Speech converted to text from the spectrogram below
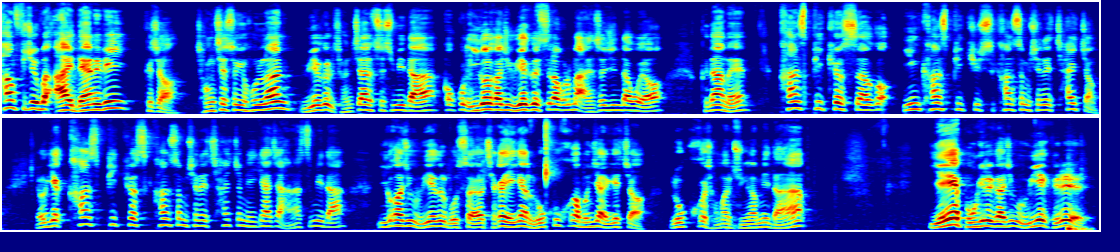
Confusion of identity 그죠? 정체성의 혼란 위액을 전체 안 쓰십니다. 거꾸로 이걸 가지고 위액을 쓰라고 그러면 안 써진다고요. 그 다음에 conspicuous하고 inconspicuous consumption의 차이점 여기에 conspicuous consumption의 차이점 얘기하지 않았습니다. 이거 가지고 위액을 못 써요. 제가 얘기한 로쿠코가 뭔지 알겠죠? 로쿠코가 정말 중요합니다. 얘 보기를 가지고 위에 글을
